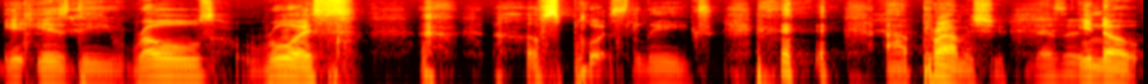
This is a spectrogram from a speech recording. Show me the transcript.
it is the Rolls Royce of sports leagues. I promise you. That's it. You know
